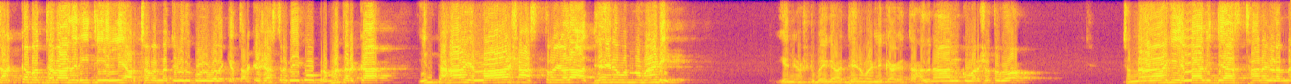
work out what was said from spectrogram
ತರ್ಕಬದ್ಧವಾದ ರೀತಿಯಲ್ಲಿ ಅರ್ಥವನ್ನು ತಿಳಿದುಕೊಳ್ಳುವುದಕ್ಕೆ ತರ್ಕಶಾಸ್ತ್ರ ಬೇಕು, ಬ್ರಹ್ಮತರ್ಕ, ಇಂತಹ ಎಲ್ಲಾ ಶಾಸ್ತ್ರಗಳ ಅಧ್ಯಯನವನ್ನು ಮಾಡಿ. ಏನು ಅಷ್ಟು ಬೇಗ ಅಧ್ಯಯನ ಮಾಡಲಿಕ್ಕಾಗತ್ತೆ? ಹದಿನಾಲ್ಕು ವರ್ಷ ತಗೋ. ಚೆನ್ನಾಗಿ ಎಲ್ಲಾ ವಿದ್ಯಾಸ್ಥಾನಗಳನ್ನ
